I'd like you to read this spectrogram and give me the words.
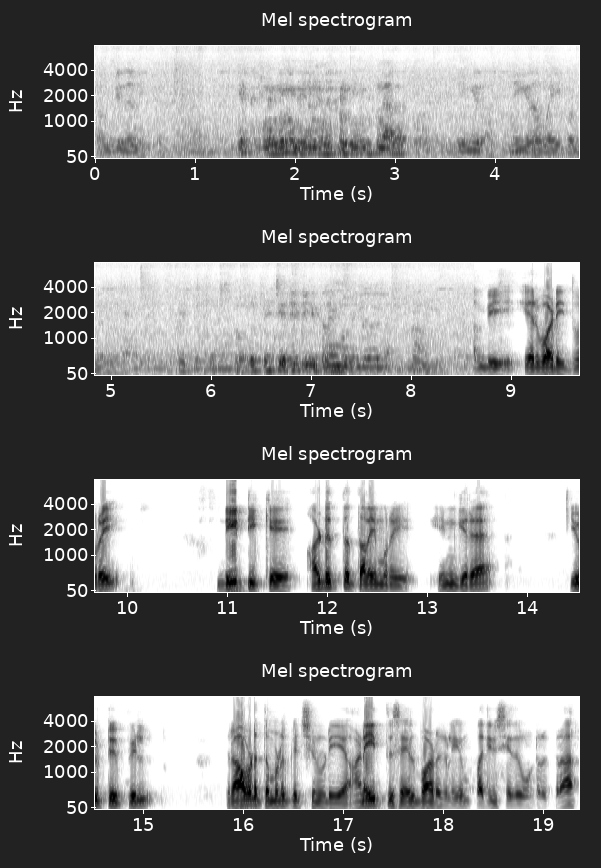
தம்பி நீங்க நீங்க முன்னால நீங்கள் தான் நீங்கள் மைக் தம்பி ஏர்வாடி துரை டிடிகே அடுத்த தலைமுறை என்கிற யூடியூப்பில் திராவிட தமிழர் கட்சியினுடைய அனைத்து செயல்பாடுகளையும் பதிவு செய்து கொண்டிருக்கிறார்.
